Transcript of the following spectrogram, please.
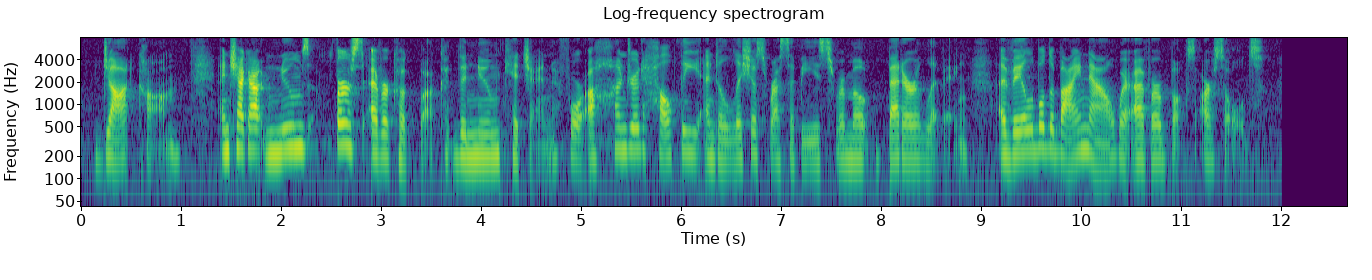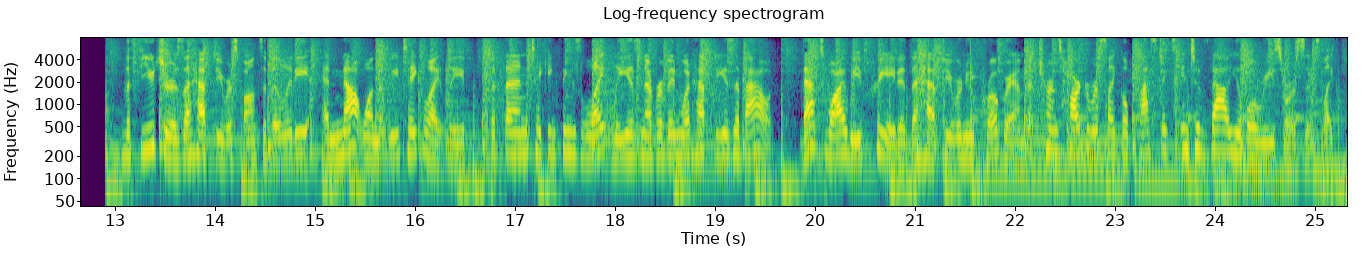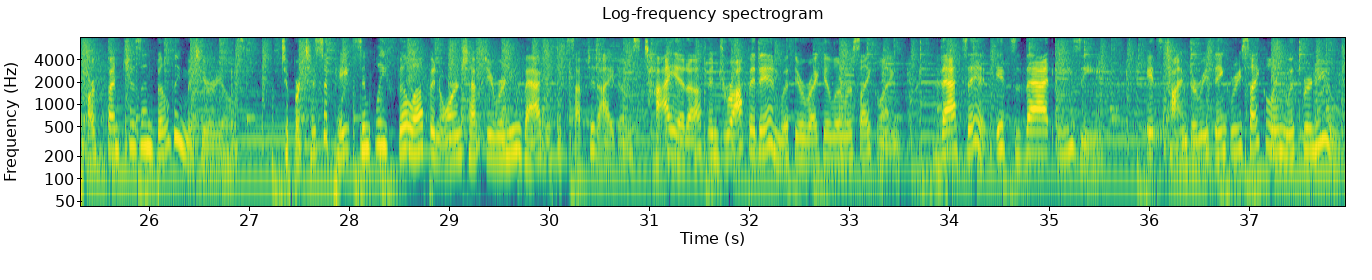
dot com and check out Noom's first ever cookbook, The Noom Kitchen, for a hundred healthy and delicious recipes to promote better living. Available to buy now wherever books are sold. The future is a hefty responsibility and not one that we take lightly, but then taking things lightly has never been what Hefty is about. That's why we've created the Hefty Renew program that turns hard to recycle plastics into valuable resources like park benches and building materials. To participate, simply fill up an orange Hefty Renew bag with accepted items, tie it up, and drop it in with your regular recycling. That's it, it's that easy. It's time to rethink recycling with Renew.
